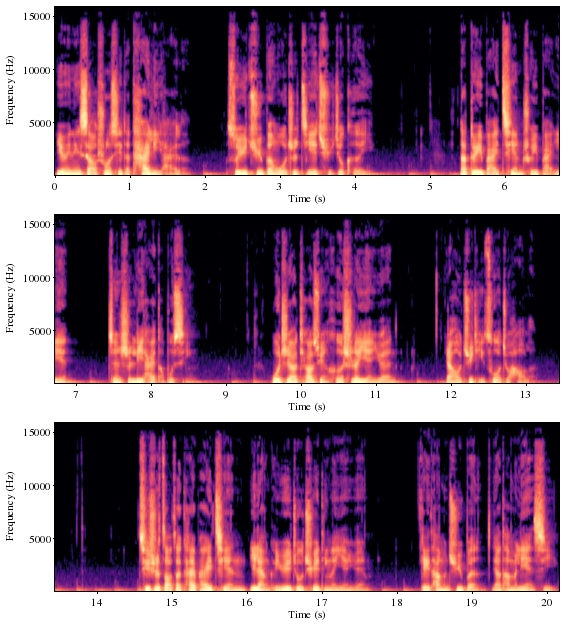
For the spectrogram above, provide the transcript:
因为那小说写的太厉害了，所以剧本我只截取就可以。那对白千锤百炼，真是厉害到不行。我只要挑选合适的演员，然后具体做就好了。其实早在开拍前一两个月就确定了演员，给他们剧本，让他们练习。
